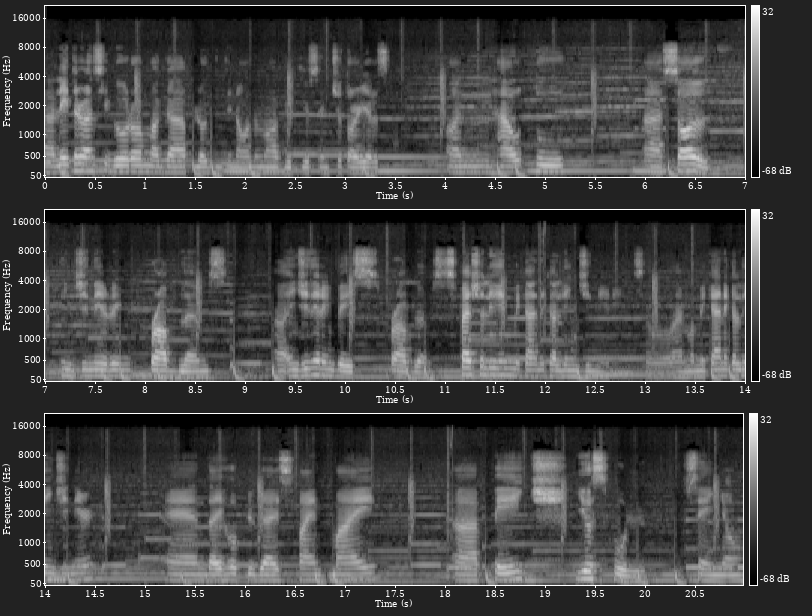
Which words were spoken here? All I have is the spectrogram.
uh, later on siguro mag-upload din ako ng mga videos and tutorials on how to uh, solve engineering problems uh, engineering based problems especially in mechanical engineering so i'm a mechanical engineer and i hope you guys find my uh, page useful sa inyong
